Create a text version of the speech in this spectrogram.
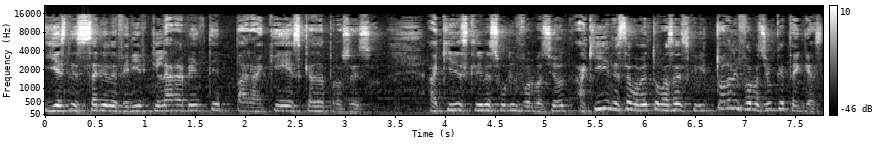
Y es necesario definir claramente para qué es cada proceso. Aquí describes una información, aquí en este momento vas a describir toda la información que tengas,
